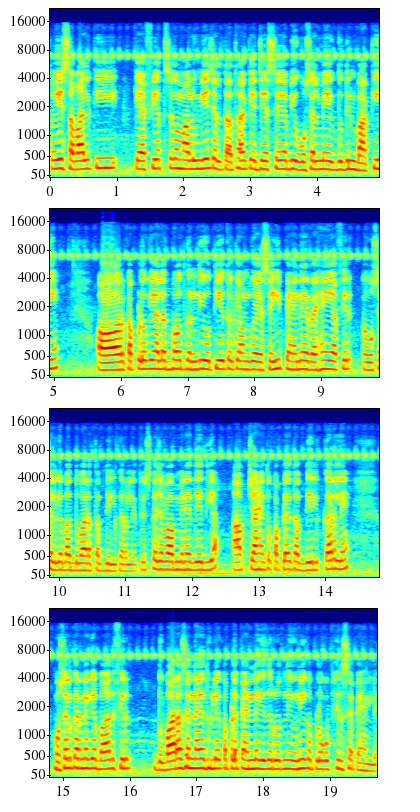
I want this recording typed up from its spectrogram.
तो इस सवाल की कैफियत से तो मालूम ये चलता था कि जैसे अभी गसल में एक दो दिन बाकी हैं और कपड़ों की हालत बहुत गंदी होती है तो क्या उनको ऐसे ही पहने रहें या फिर गसल के बाद दोबारा तब्दील कर लें? तो इसका जवाब मैंने दे दिया। आप चाहें तो कपड़े तब्दील कर लें। गसल करने के बाद फिर दोबारा से नए धुले कपड़े पहनने की ज़रूरत नहीं, उन्हीं कपड़ों को फिर से पहन लें।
